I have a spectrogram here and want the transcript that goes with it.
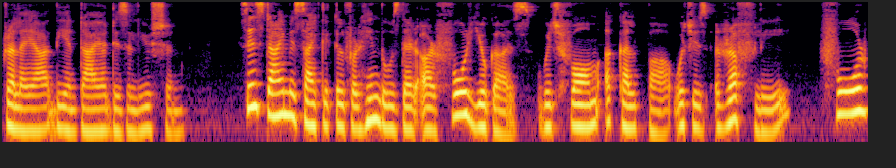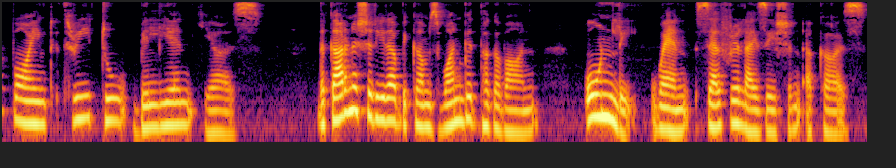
pralaya, the entire dissolution. Since time is cyclical for Hindus, there are four yugas which form a kalpa, which is roughly 4.32 billion years. The Karana Sharira becomes one with Bhagavan only when self realization occurs.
